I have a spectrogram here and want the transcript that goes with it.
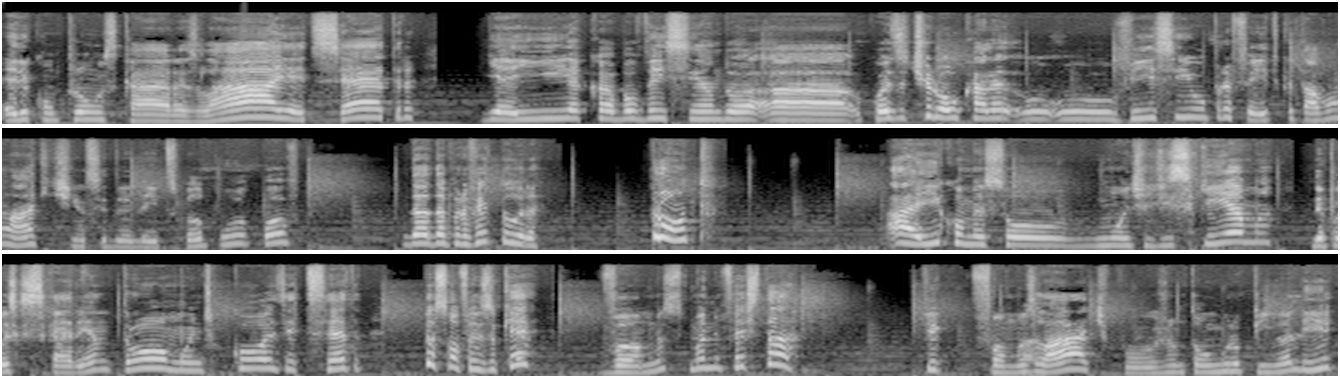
ele comprou uns caras lá e etc. E aí acabou vencendo a a coisa, tirou o cara, o, o vice e o prefeito que estavam lá, que tinham sido eleitos pelo po- povo, da, da prefeitura. Pronto. Aí começou um monte de esquema. Depois que esse cara entrou, um monte de coisa, etc. O pessoal fez o quê? Vamos manifestar. Fomos Ah. lá, tipo, juntou um grupinho ali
